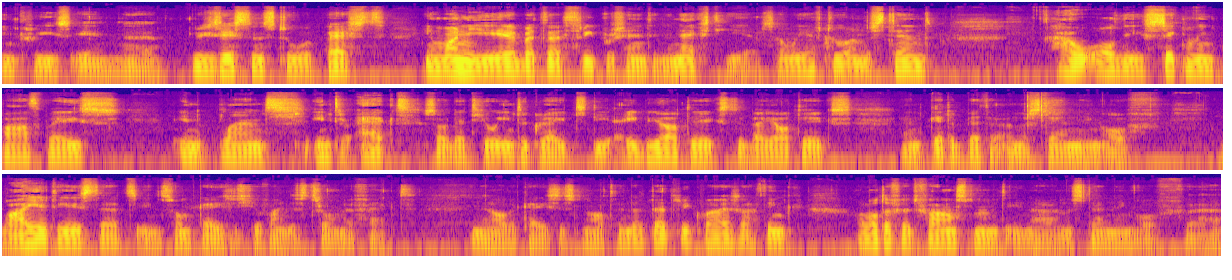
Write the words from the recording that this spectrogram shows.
increase in uh, resistance to a pest in one year, but uh, 3% in the next year. So we have to understand how all these signaling pathways in the plant interact so that you integrate the abiotics, the biotics, and get a better understanding of why it is that in some cases you find a strong effect and in other cases not. And that, that requires, I think, a lot of advancement in our understanding of, uh,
